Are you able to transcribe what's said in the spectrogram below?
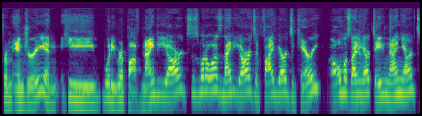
from injury and he what he rip off? 90 yards is what it was? 90 yards and five yards of carry? Almost 90 yeah. yards 89 yards?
